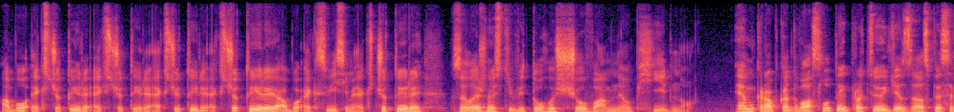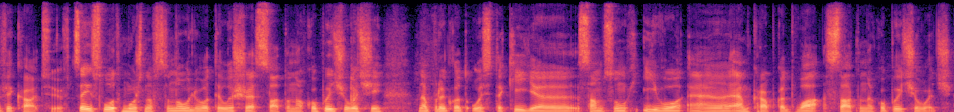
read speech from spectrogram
або X4, X4, X4, X4, або X8, X4, в залежності від того, що вам необхідно. M.2 слоти працюють за специфікацією. В цей слот можна встановлювати лише SATA накопичувачі, наприклад, ось такий е, Samsung Evo е, M.2 SATA накопичувач.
